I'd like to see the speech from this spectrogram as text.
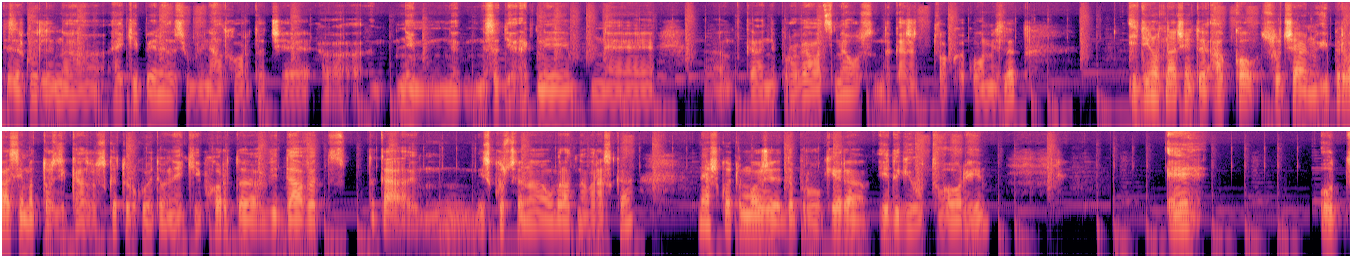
тези ръководители на екипи е не да си обвиняват хората, че а, не, не, не са директни, не, а, така, не проявяват смелост да кажат това какво мислят. Един от начините, ако случайно и при вас има този казус, като ръководител на екип, хората ви дават така изкуствена обратна връзка, нещо, което може да провокира и да ги отвори, е от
